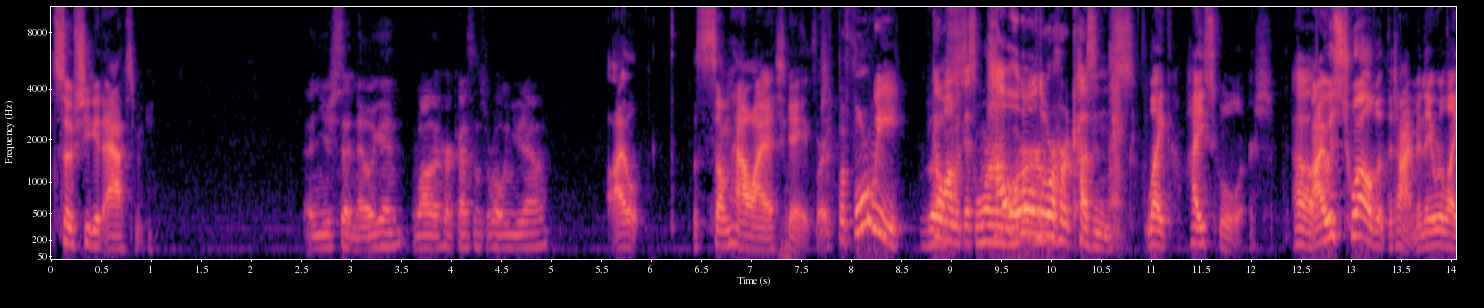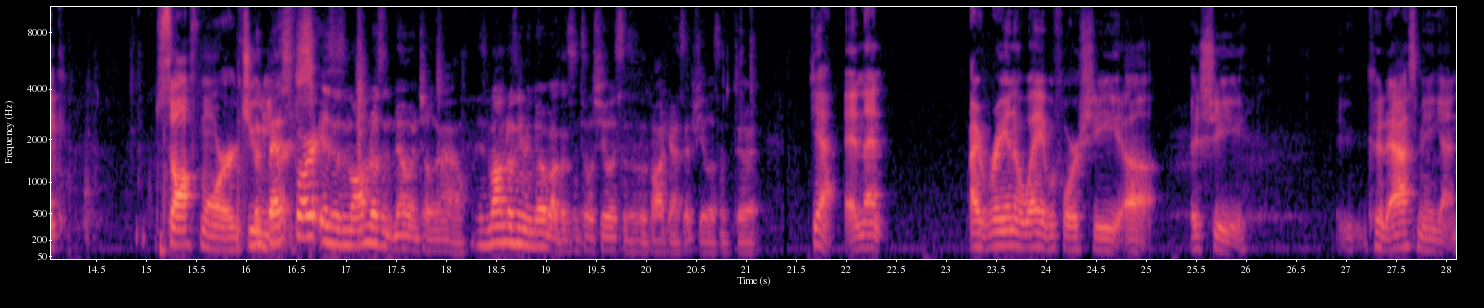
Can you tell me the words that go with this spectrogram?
so she could ask me. And you said no again while her cousins were holding you down. I somehow I escaped. Before we The go on with this, how worm. old were her cousins? Like high schoolers. Oh, I was 12 at the time, and they were like sophomore, juniors. The best part is his mom doesn't know until now. His mom doesn't even know about this until she listens to the podcast if she listens to it. Yeah, and then I ran away before she uh she could ask me again.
